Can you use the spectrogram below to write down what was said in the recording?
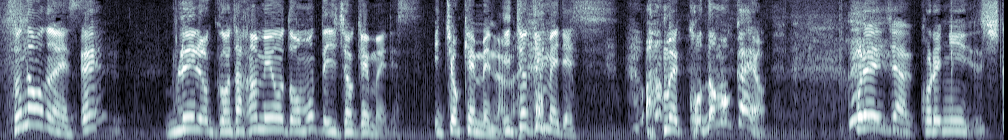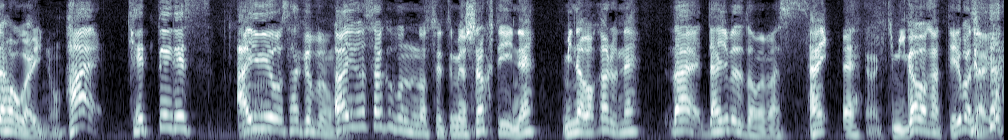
そんなことないです。え？霊力を高めようと思って一生懸命です。一生懸命なの一生懸命です。お前子供かよ。これじゃあこれにした方がいいの？はい決定です。あ。いうえお作文を。あいう作文の説明しなくていいね。みんなわかるね。はい大丈夫だと思います。はい。え君が分かっていれば大丈夫。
